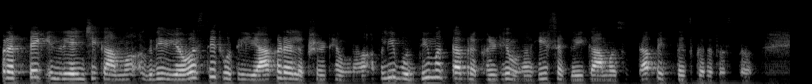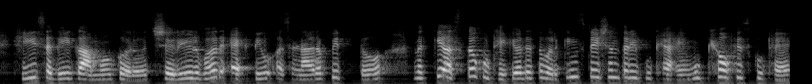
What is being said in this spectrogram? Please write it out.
प्रत्येक इंद्रियांची कामं अगदी व्यवस्थित होतील याकडे लक्ष ठेवणं आपली बुद्धिमत्ता प्रखर ठेवणं ही सगळी कामं सुद्धा पित्तच करत असतं. ही सगळी कामं करत शरीरभर ऍक्टिव्ह असणारं पित्त नक्की असतं कुठे? किंवा त्याचं वर्किंग स्टेशन तरी कुठे आहे? मुख्य ऑफिस कुठे आहे?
